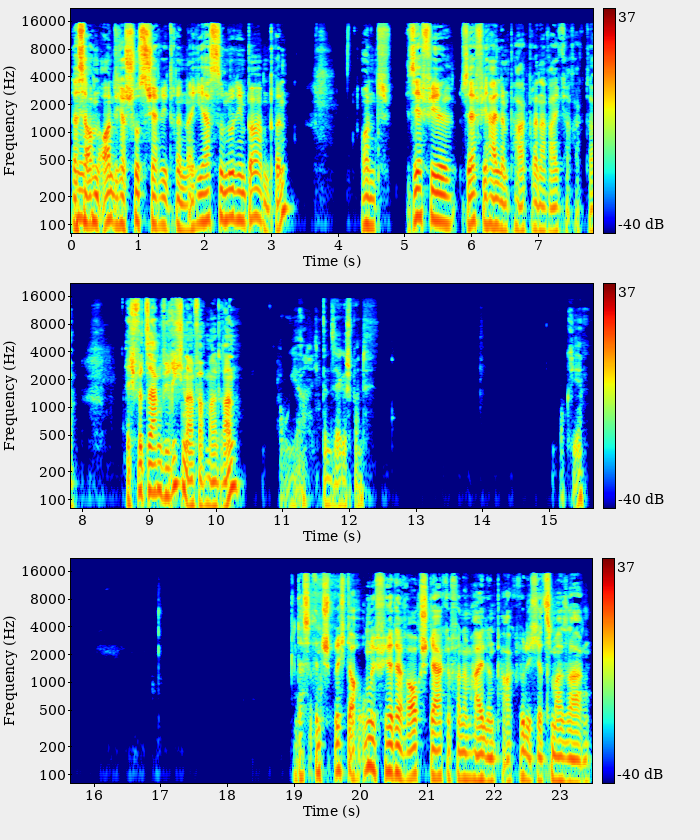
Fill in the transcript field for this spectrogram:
Da ist ja auch ein ordentlicher Schuss Sherry drin. Ne? Hier hast du nur den Bourbon drin und sehr viel, sehr viel Highland Park Brennerei Charakter. Ich würde sagen, wir riechen einfach mal dran. Oh ja, ich bin sehr gespannt. Okay. Das entspricht auch ungefähr der Rauchstärke von einem Highland Park, würde ich jetzt mal sagen.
